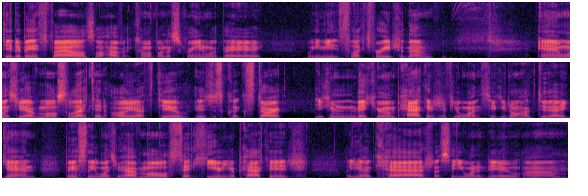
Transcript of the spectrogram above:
database files. I'll have it come up on the screen what they what you need to select for each of them. And once you have them all selected, all you have to do is just click Start. You can make your own package if you want, so you don't have to do that again. Basically, once you have them all set here in your package, like you have cache, let's say you want to do, um,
